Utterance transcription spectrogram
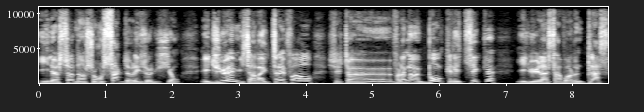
il a ça dans son sac de résolution. Et Duhem, il travaille très fort. C'est un vraiment un bon critique. Il lui reste à avoir une place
